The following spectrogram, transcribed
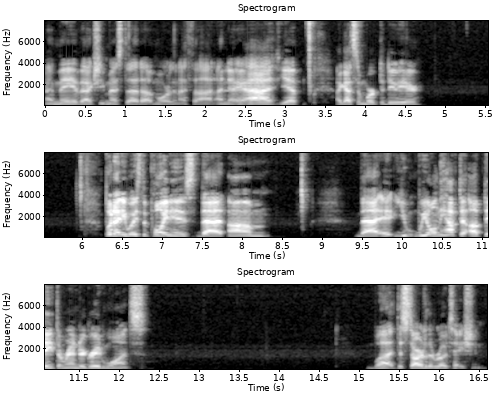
I may have actually messed that up more than I thought I know ah yep I got some work to do here but anyways, the point is that um, that it, you we only have to update the render grid once. At the start of the rotation.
